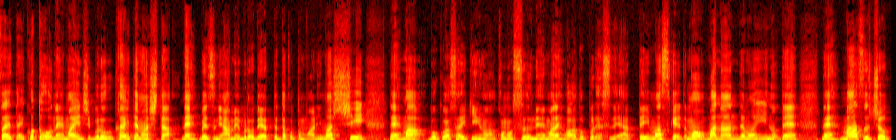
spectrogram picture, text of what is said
伝えたいことをね、毎日ブログ書いてました。ね、別にアメブロでやってたこともありますし、ね、まあ、僕は最近はこの数年はね、ワードプレスでやっていますけれども、まあ、何でもいいので、ね、まずちょっ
